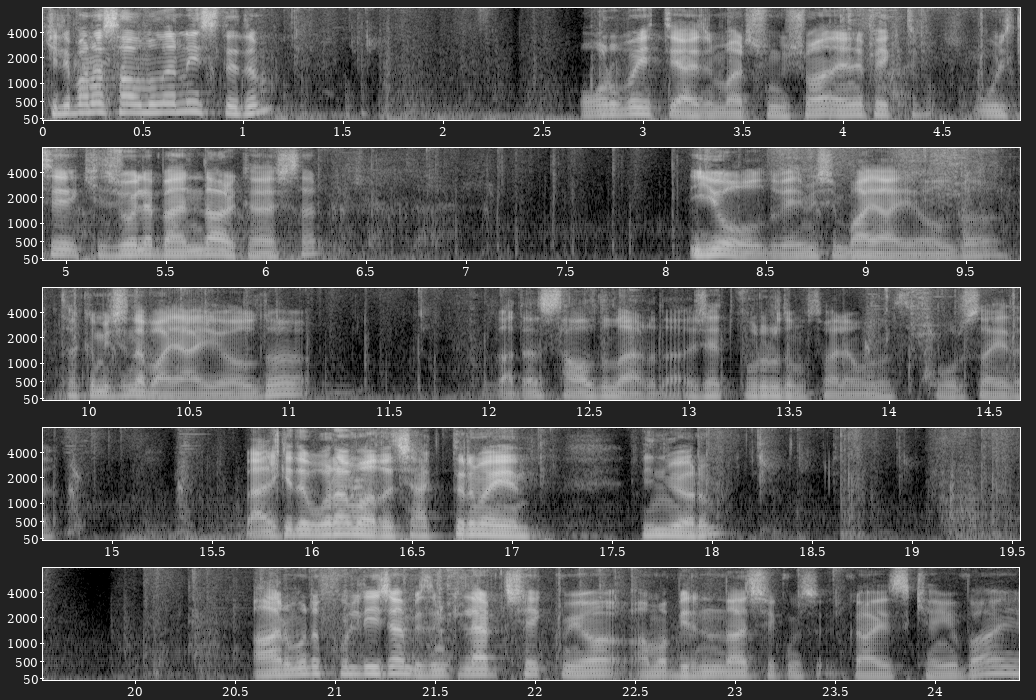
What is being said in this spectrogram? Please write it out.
Kili bana salmalarını istedim. Orba ihtiyacım var çünkü şu an en efektif ulti ile bende arkadaşlar. İyi oldu benim için bayağı iyi oldu. Takım için de bayağı iyi oldu. Zaten saldılar da. Jet vururdu muhtemelen onu vursaydı. Belki de vuramadı çaktırmayın. Bilmiyorum. Armor'ı fullleyeceğim. Bizimkiler çekmiyor ama birinin daha çekmiş. Guys can you buy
